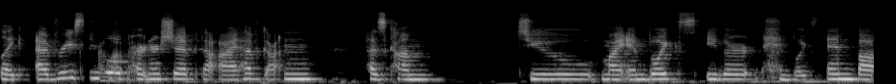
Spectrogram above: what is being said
Like every single partnership that I have gotten has come to my inbox, either inbox, inbox,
